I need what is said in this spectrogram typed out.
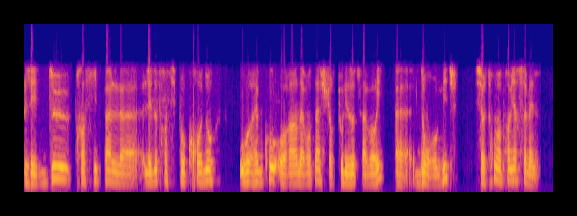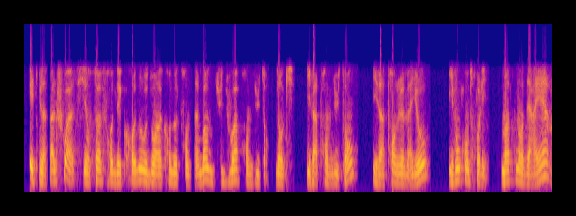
les deux principales, euh, les deux principaux chronos où Remco aura un avantage sur tous les autres favoris, euh, dont Roglic, se retrouvent en première semaine. Et tu n'as pas le choix. Si on t'offre des chronos, dont un chrono de 35 bornes, tu dois prendre du temps. Donc, il va prendre du temps, il va prendre le maillot, ils vont contrôler. Maintenant, derrière,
